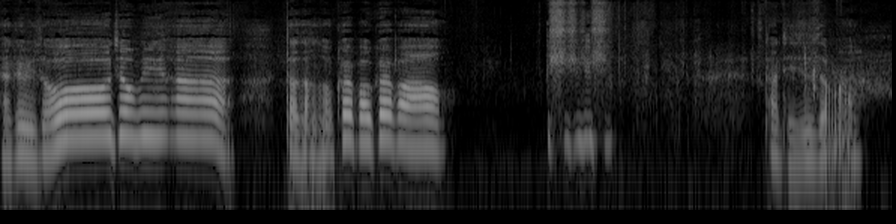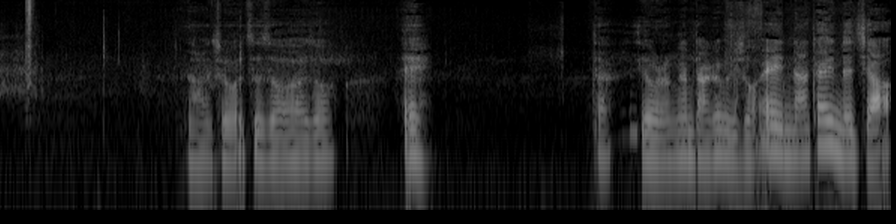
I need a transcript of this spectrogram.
达克比说：“哦，救命啊！”道长说：“快跑，快跑！” 到底是什么？然后就这时候他说：“哎，有人跟达克比说：‘哎，拿开你的脚，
